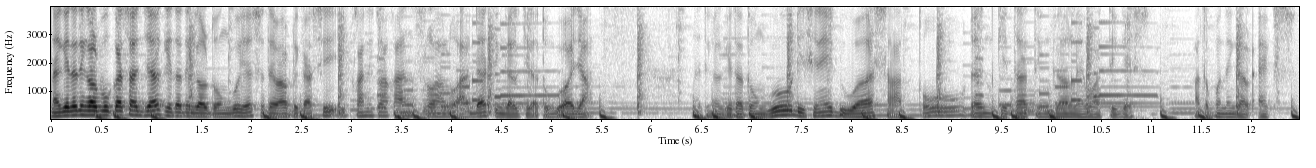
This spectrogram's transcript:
Nah kita tinggal buka saja kita tinggal tunggu ya setiap aplikasi iklan itu akan selalu ada tinggal kita tunggu aja. Nah tinggal kita tunggu di sini 21 dan kita tinggal lewati guys. Ataupun tinggal X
